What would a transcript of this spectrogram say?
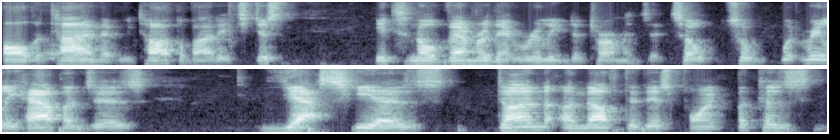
all the time that we talk about. It's just it's November that really determines it. So so what really happens is yes, he has done enough to this point because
